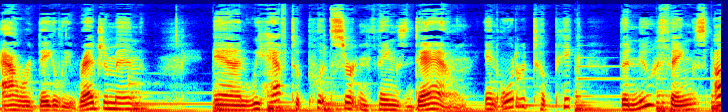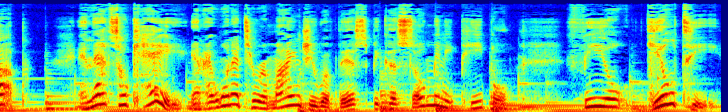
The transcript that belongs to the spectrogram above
our daily regimen and we have to put certain things down in order to pick the new things up. And that's okay. And I wanted to remind you of this because so many people feel guilty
